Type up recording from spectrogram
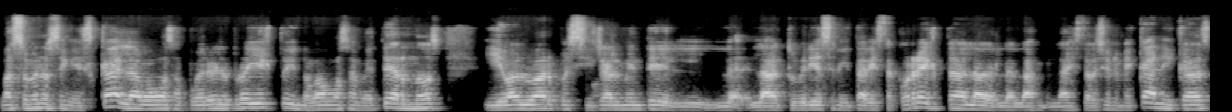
más o menos en escala vamos a poder ver el proyecto y nos vamos a meternos y evaluar pues si realmente la, tubería sanitaria está correcta, las instalaciones mecánicas,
